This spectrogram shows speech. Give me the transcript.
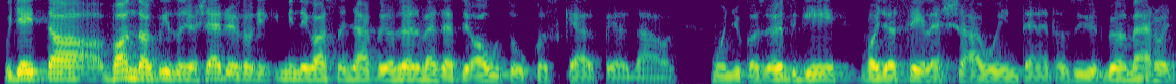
Ugye itt a, vannak bizonyos erők, akik mindig azt mondják, hogy az önvezető autókhoz kell például mondjuk az 5G, vagy a széles sávú internet az űrből, mert hogy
